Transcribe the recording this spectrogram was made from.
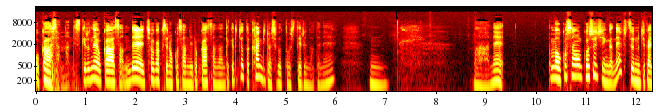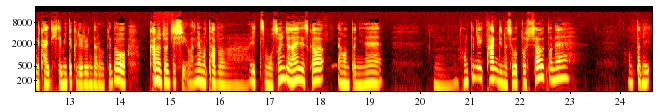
お母さんなんですけどね、お母さんで、小学生のお子さんのいるお母さんなんだけど、ちょっと管理の仕事をしてるのでね。うん。まあね、まあお子さんをご主人がね、普通の時間に帰ってきて見てくれるんだろうけど、彼女自身はね、もう多分、いつも遅いんじゃないですか。本当にね。うん、本当に管理の仕事をしちゃうとね、本当に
